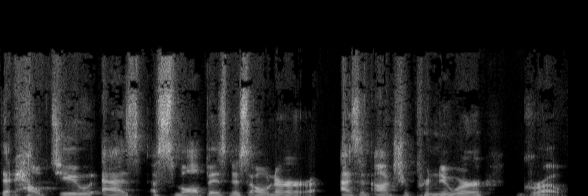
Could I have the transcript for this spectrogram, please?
that helped you as a small business owner, as an entrepreneur, grow.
